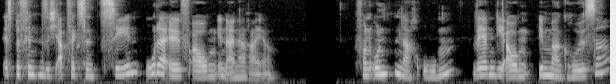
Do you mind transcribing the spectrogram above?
es befinden sich abwechselnd zehn oder elf Augen in einer Reihe. Von unten nach oben werden die Augen immer größer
